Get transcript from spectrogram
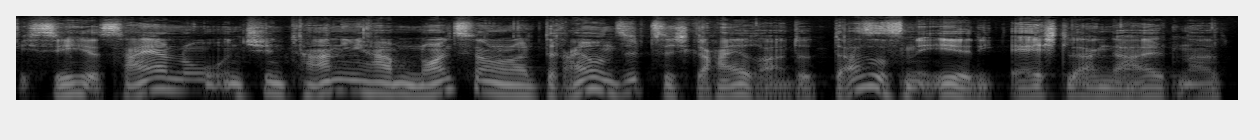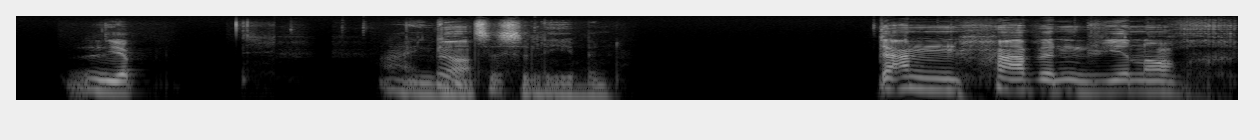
Ich sehe hier, Sayano und Shintani haben 1973 geheiratet. Das ist eine Ehe, die echt lang gehalten hat. Ja. Ein ganzes ja. Leben. Dann haben wir noch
